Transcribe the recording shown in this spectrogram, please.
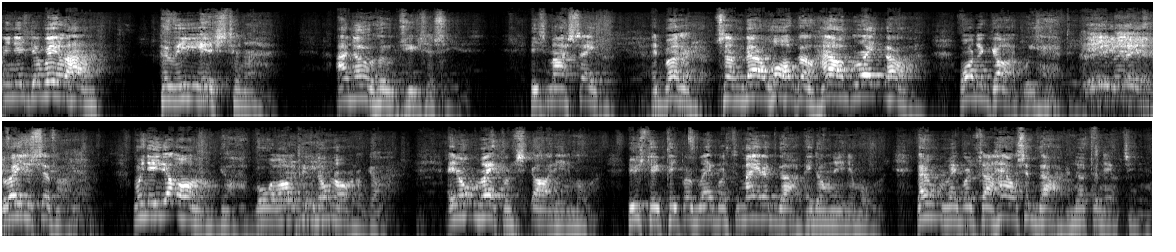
We need to realize who He is tonight. I know who Jesus is. He's my Savior. And brother, sung a while ago, how great God. What a God we have today. Greatest of all. We need to honor God. Boy, a lot of people don't honor God. They don't reverence God anymore. Used to people reverence the man of God. They don't anymore. They don't reverence the house of God or nothing else anymore.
